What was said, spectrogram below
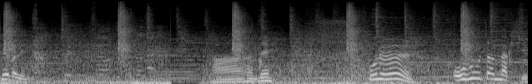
자 트레발림다 아, 네. 오늘 오후잠 낚시.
